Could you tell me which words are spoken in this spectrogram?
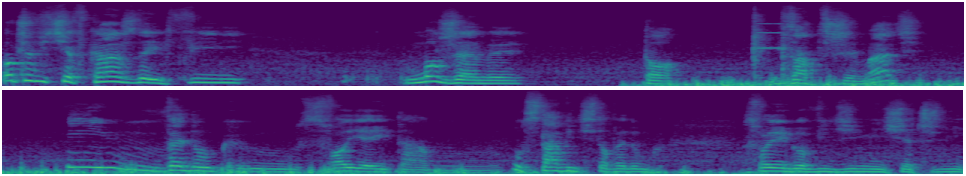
Oczywiście w każdej chwili możemy to zatrzymać i według swojej tam ustawić to według swojego widzimisię, czyli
